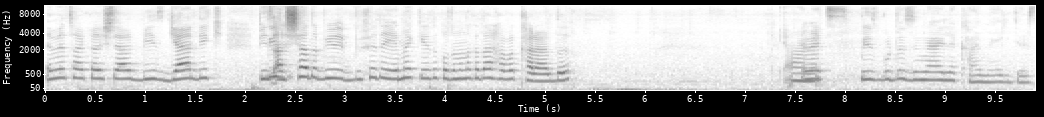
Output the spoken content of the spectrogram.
Evet arkadaşlar biz geldik. Biz, aşağıda bir büfede yemek yedik. O zamana kadar hava karardı. Yani Evet biz burada Zümra ile kaymaya gidiyoruz.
